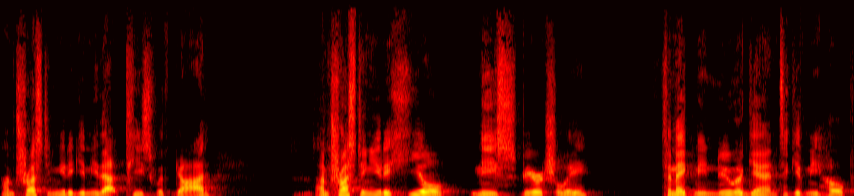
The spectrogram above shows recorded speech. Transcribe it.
I'm trusting you to give me that peace with God. I'm trusting you to heal me spiritually, to make me new again, to give me hope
